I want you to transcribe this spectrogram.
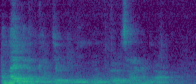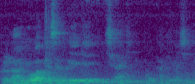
한나에게는 강철을 주니 이는 그를 사랑하니라 그러나 여호와께서 그에게 임신하지 못하게 하시니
